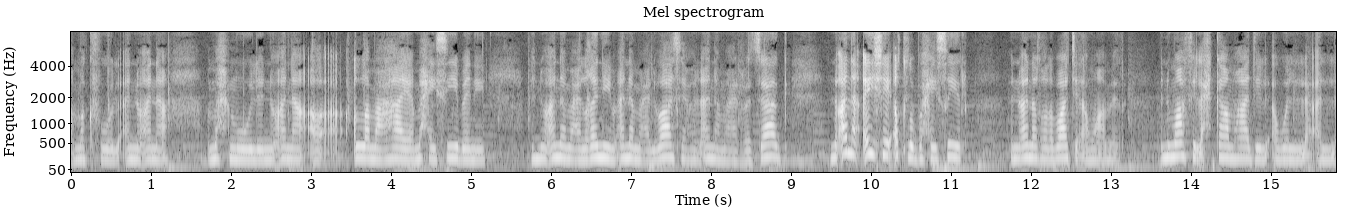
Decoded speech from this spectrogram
مكفول إنه أنا محمول إنه أنا الله معايا ما حيسيبني إنه أنا مع الغني أنا مع الواسع أنا مع الرزاق إنه أنا أي شيء أطلبه حيصير إنه أنا طلباتي أوامر إنه ما في الأحكام هذه أو ال ال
